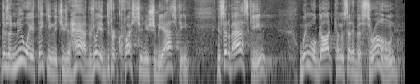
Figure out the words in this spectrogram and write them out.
there's a new way of thinking that you should have. There's really a different question you should be asking. Instead of asking, when will God come and set up his throne?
